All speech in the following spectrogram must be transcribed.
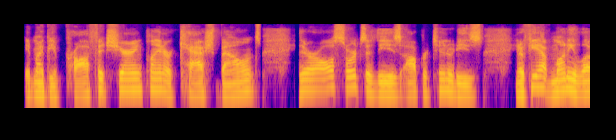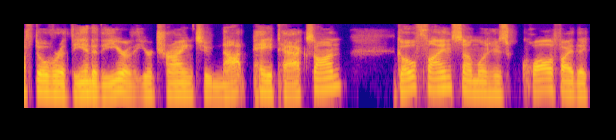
It might be a profit sharing plan or cash balance. There are all sorts of these opportunities. You know, if you have money left over at the end of the year that you're trying to not pay tax on, go find someone who's qualified that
